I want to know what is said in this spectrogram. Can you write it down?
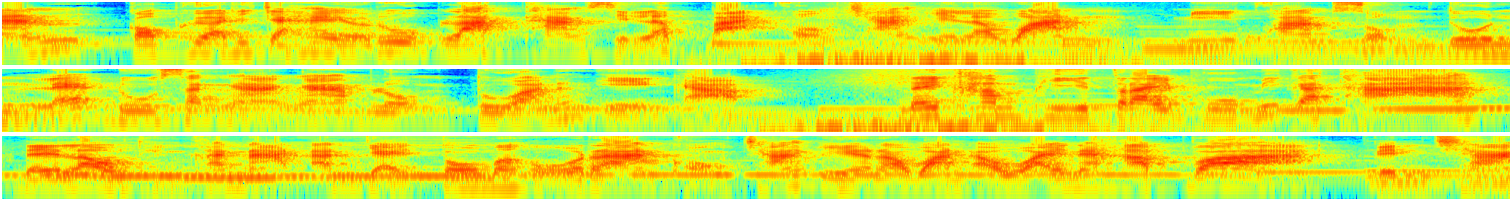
นั้น ก็เพื่อที่จะให้รูปลักษณ์ทางศิลปะของช้างเอราวัณมีความสมดุลและดูสง่างามลงตัวนั่นเองครับ ในคัมภีไตรภูมิกถา ได้เล่าถึงขนาดอันใหญ่โตมโหฬารของช้างเอราวัณเอาไว้นะครับว่า เป็นช้าง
